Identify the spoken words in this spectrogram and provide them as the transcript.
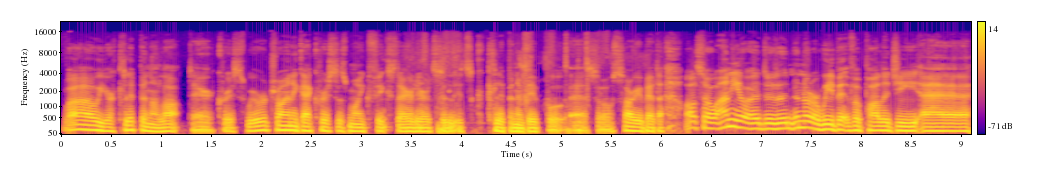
Wow, you're clipping a lot there, Chris. We were trying to get Chris's mic fixed earlier. It's, it's clipping a bit, but uh, so sorry about that. Also, any uh, there's another wee bit of apology. Uh,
